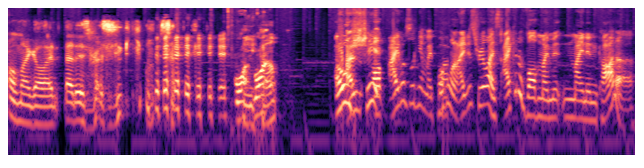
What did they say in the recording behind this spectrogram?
oh my god, that is Resident Evil. One, You one, oh I- shit! oh. I was looking at my Pokemon. I just realized I could evolve my Min- my Nincada.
